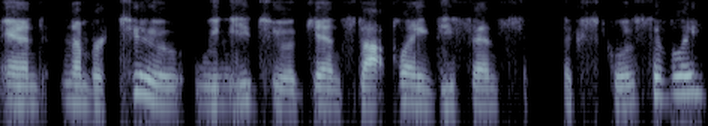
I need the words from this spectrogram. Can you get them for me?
And number two, we need to again stop playing defense exclusively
